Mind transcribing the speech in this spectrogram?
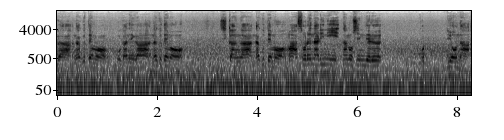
がなくてもお金がなくても時間がなくてもまあそれなりに楽しんでるような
